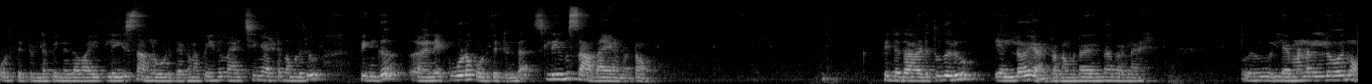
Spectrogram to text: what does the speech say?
കൊടുത്തിട്ടുണ്ട്. പിന്നെ ഇത് വൈറ്റ് ലേസ് ആണ് കൊടുത്തേക്കണം. അപ്പോൾ ഇത് മാച്ചിങ് ആയിട്ട് നമ്മളൊരു പിങ്ക് നെക്ക് കൂടെ കൊടുത്തിട്ടുണ്ട്. സ്ലീവ് സാധായാണ് കേട്ടോ പിന്നെ ഇത് അടുത്തതൊരു യെല്ലോയാണ് കേട്ടോ നമ്മുടെ എന്താ പറയണേ? ഒരു ലെമൺ യെല്ലോന്നോ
